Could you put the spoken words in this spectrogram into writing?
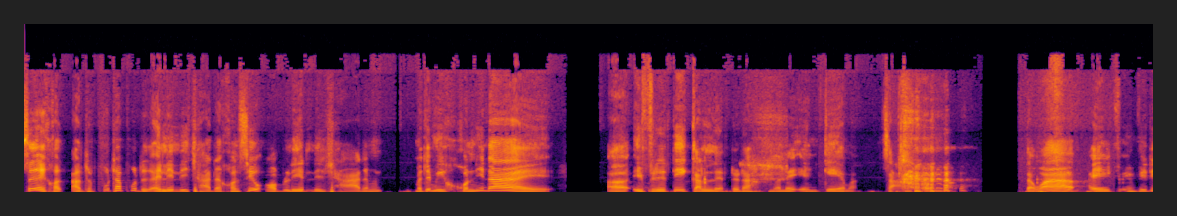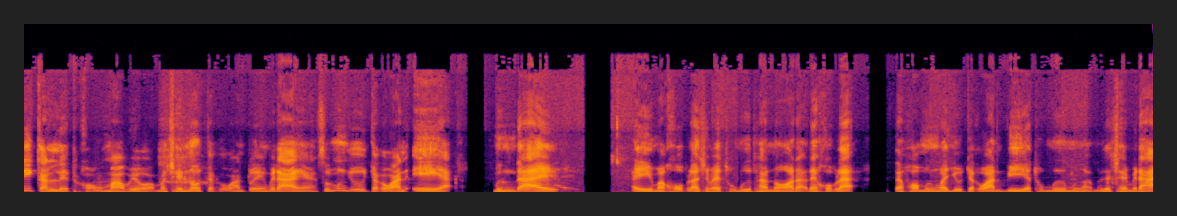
ซึ่งไอ Council อาจจะพูดถ้าพูดถึงไอ Reed Richards อะ Council of Rick ลิชาร์ดเนี่ยมันมันจะมีคนที่ได้เอ่อ Infinity Gauntlet ด้วยนะ เหมือนใน End Game อะสามคน แต่ว่าไอ Infinity Gauntlet ของ Marvel อะมันใช้นอกจักรวาลตัวเองไม่ได้ไง สมมติมึงอยู่จักรวาล A อะมึงได้ ไอมาครบแล้วใช่ไหมถุงมือธานอสอะได้ครบแล้ว แต่พอมึงมาอยู่จักรวาล B อะถุงมือมึงอะมันจะใช้ไม่ได้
